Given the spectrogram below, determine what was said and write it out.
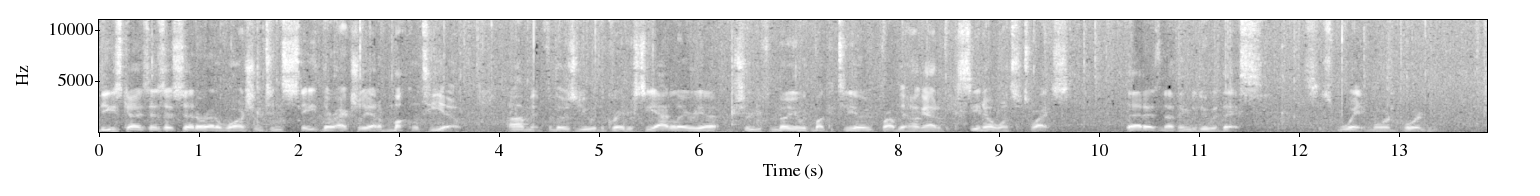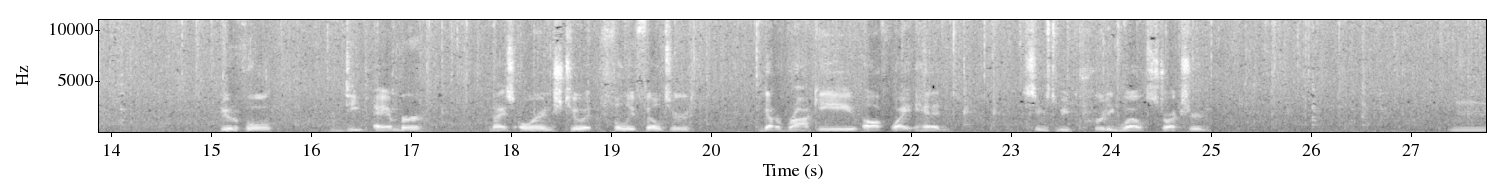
These guys, as I said, are out of Washington State. They're actually out of Mukilteo. Um, and for those of you in the greater Seattle area, I'm sure you're familiar with Mukilteo. You've probably hung out at the casino once or twice. That has nothing to do with this. This is way more important. Beautiful, deep amber. Nice orange to it, fully filtered. Got a rocky off-white head. Seems to be pretty well structured. Mmm.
